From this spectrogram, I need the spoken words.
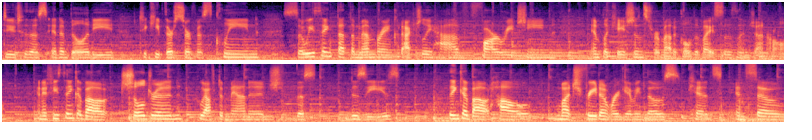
due to this inability to keep their surface clean. So we think that the membrane could actually have far-reaching implications for medical devices in general. And if you think about children who have to manage this disease, think about how much freedom we're giving those kids. And so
